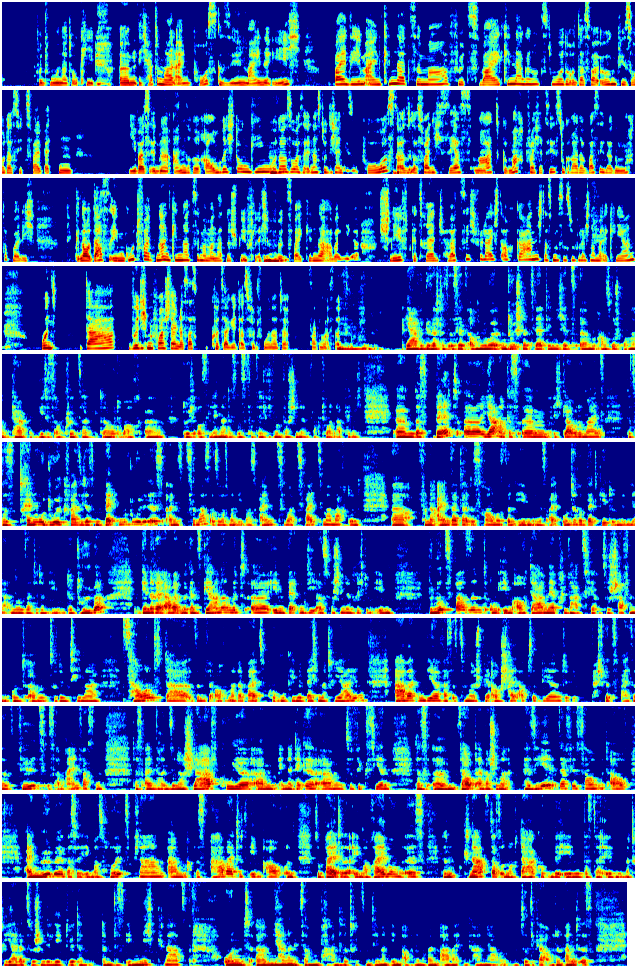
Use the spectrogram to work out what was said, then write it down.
fünf Monate, okay. Ähm, ich hatte mal einen Post gesehen, meine ich, bei dem ein Kinderzimmer für zwei Kinder genutzt wurde und das war irgendwie so, dass die zwei Betten jeweils in eine andere Raumrichtung gingen mhm. oder so. Also erinnerst du dich an diesen Post? Also das fand ich sehr smart gemacht. Vielleicht erzählst du gerade, was ihr da gemacht habt, weil ich genau das eben gut fand. Ne? Ein Kinderzimmer, man hat eine Spielfläche mhm. für zwei Kinder, aber jeder schläft getrennt, hört sich vielleicht auch gar nicht. Das müsstest du vielleicht nochmal erklären. Und da würde ich mir vorstellen, dass das kürzer geht als fünf Monate. Sag mal was dazu. Ja, wie gesagt, das ist jetzt auch nur ein Durchschnittswert, den ich jetzt ähm, ausgesprochen habe. Tag geht es auch kürzer, dauert aber auch äh, durchaus länger. Das ist tatsächlich von verschiedenen Faktoren abhängig. Ähm, das Bett, äh, ja, das, ähm, ich glaube, du meinst, dass das Trennmodul quasi das Bettmodul ist eines Zimmers, also dass man eben aus einem Zimmer zwei Zimmer macht und äh, von der einen Seite des Raumes dann eben in das untere Bett geht und in der anderen Seite dann eben da drüber. Generell arbeiten wir ganz gerne mit äh, eben Betten, die aus verschiedenen Richtungen eben benutzbar sind, um eben auch da mehr Privatsphäre zu schaffen. Und ähm, zu dem Thema Sound, da sind wir auch immer dabei zu gucken, okay, mit welchen Materialien arbeiten wir, was ist zum Beispiel auch schallabsorbierend, beispielsweise Filz ist am einfachsten, das einfach in so einer Schlafkoje ähm, in der Decke ähm, zu fixieren. Das ähm, saugt einfach schon mal per se sehr viel Sound mit auf. Ein Möbel, was wir eben aus Holz planen, ähm, das arbeitet eben auch und sobald da eben auch Reibung ist, dann knarzt das und auch da gucken wir eben, dass da eben Material dazwischen gelegt wird, damit es eben nicht knarzt. Und ähm, ja, und dann gibt es auch ein paar andere Tricks, mit denen man eben auch in den Räumen arbeiten kann. Ja, und umso dicker auch eine Wand ist,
